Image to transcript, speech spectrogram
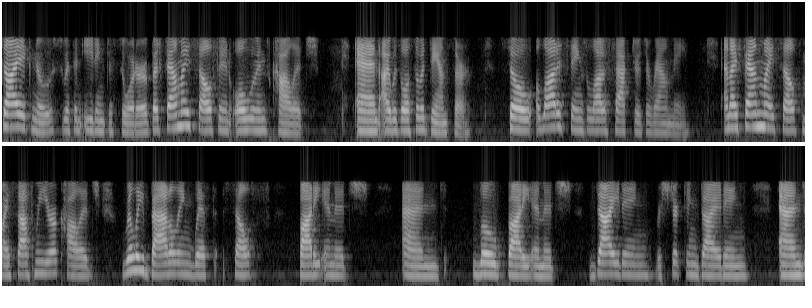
diagnosed with an eating disorder, but found myself in all women's college. And I was also a dancer. So, a lot of things, a lot of factors around me. And I found myself, my sophomore year of college, really battling with self body image and low body image, dieting, restricting dieting, and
